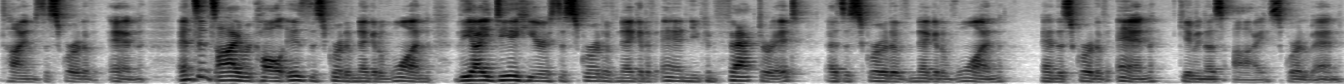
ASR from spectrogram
times the square root of n. And since i, recall, is the square root of negative 1, the idea here is the square root of negative n, you can factor it as the square root of negative 1 and the square root of n, giving us i square root of n.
